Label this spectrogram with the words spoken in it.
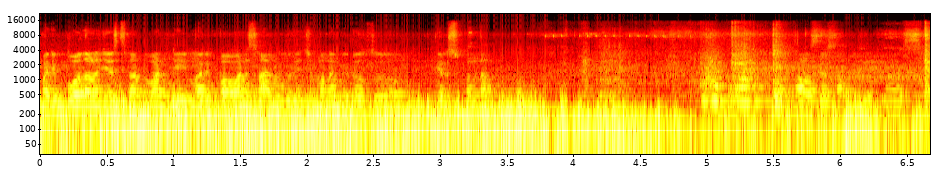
మరి బోధన చేస్తున్నటువంటి మరి భవాని స్వామి గురించి మనం ఈరోజు తెలుసుకుందాం. నమస్తే స్వామి. నమస్తే.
